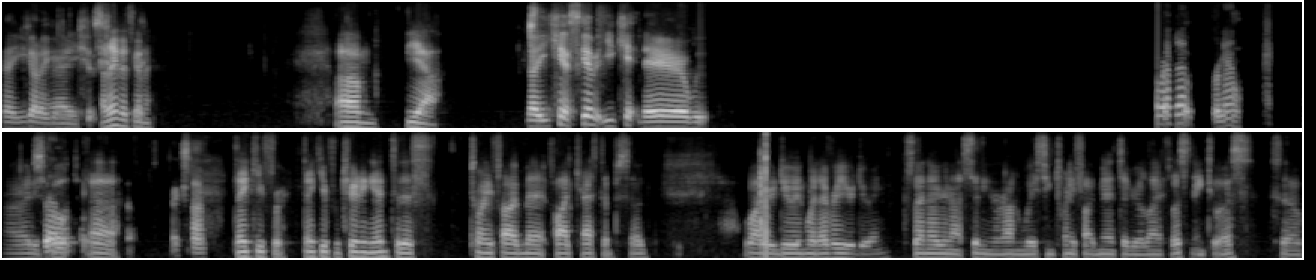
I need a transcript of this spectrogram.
Now you gotta give me a Alrighty. kiss. I think that's gonna. Um. Yeah. No, you can't skip it. You can't. There we Wrap up. for now. Alrighty. So- Well, uh, Next time. Thank you for thank you for tuning in to this 25 minute podcast episode while you're doing whatever you're doing because I know you're not sitting around wasting 25 minutes of your life listening to us. So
